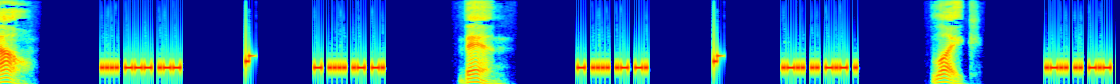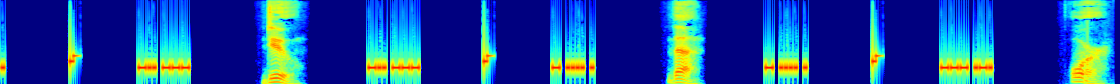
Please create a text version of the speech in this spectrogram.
How. Then. Like. Do. The. Or.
